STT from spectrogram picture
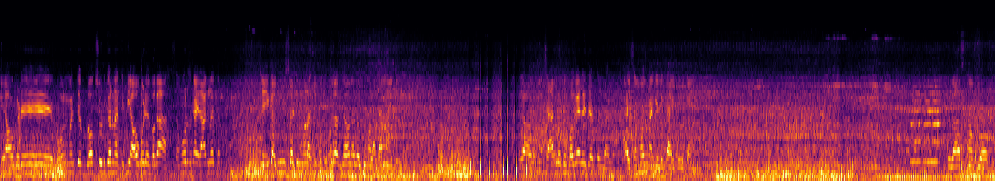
हे अवघड आहे. कोण म्हणते ब्लॉग शूट करणं किती अवघड आहे बघा. समोरचं काय लागलं तर. ते एका व्ह्यूजसाठी मला किती त्रास घ्यावा लागेल तुम्हाला? काय माहिती? हे चार लोक बघायला तर तोंडाला काही समज ना गेले काय करू काय नाही. तुला असणार ब्लॉग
